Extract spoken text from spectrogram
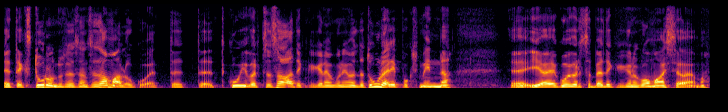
et eks turunduses on seesama lugu, et, et, et kuivõrd sa saad ikkagi nagu nii-öelda tuulelipuks minna ja, ja kuivõrd sa pead ikkagi nagu oma asja ajama?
